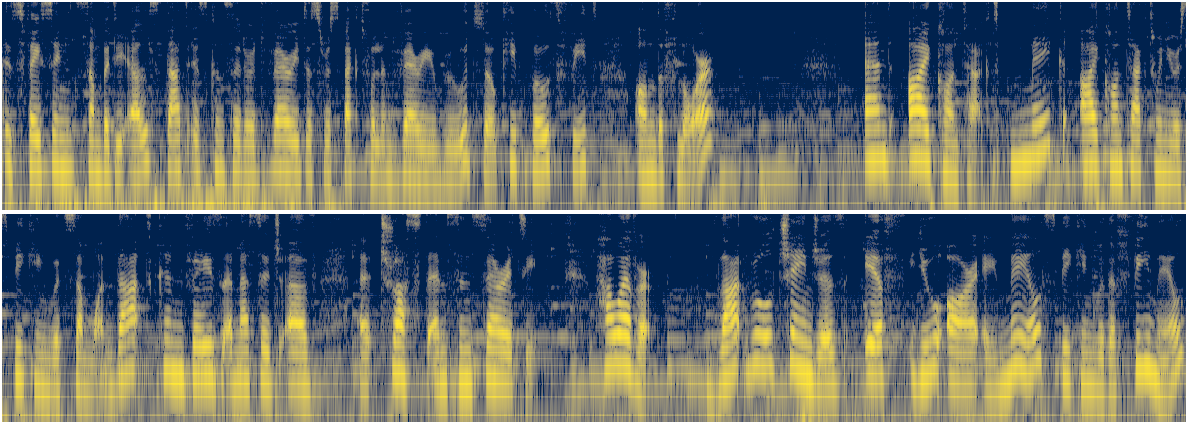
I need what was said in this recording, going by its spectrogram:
is facing somebody else. That is considered very disrespectful and very rude. So keep both feet on the floor. And eye contact. Make eye contact when you're speaking with someone. That conveys a message of uh, trust and sincerity. However, that rule changes if you are a male speaking with a female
